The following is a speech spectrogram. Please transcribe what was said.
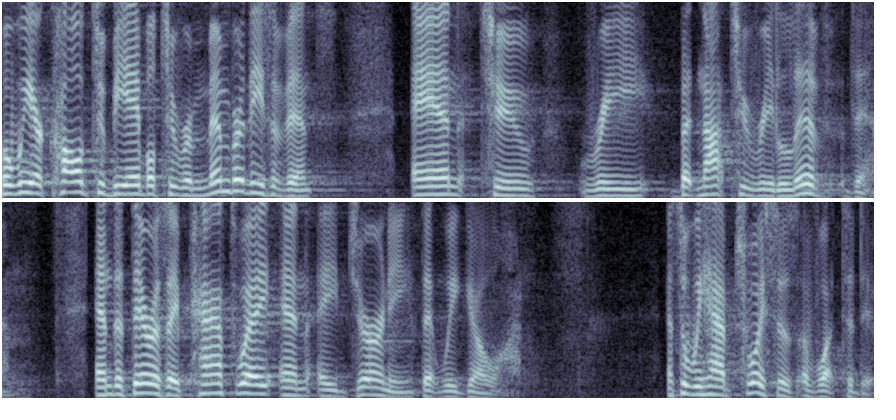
But we are called to be able to remember these events and to re, but not to relive them. And that there is a pathway and a journey that we go on. And so we have choices of what to do.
